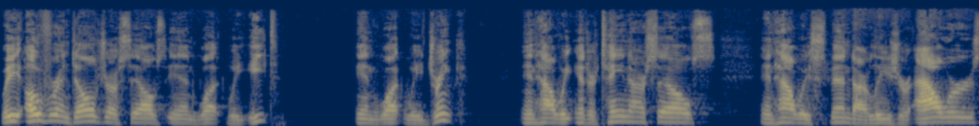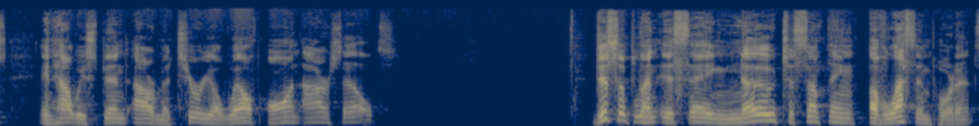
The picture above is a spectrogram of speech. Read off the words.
We overindulge ourselves in what we eat, in what we drink, in how we entertain ourselves, in how we spend our leisure hours, in how we spend our material wealth on ourselves. Discipline is saying no to something of less importance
